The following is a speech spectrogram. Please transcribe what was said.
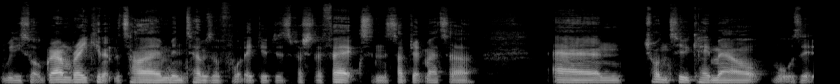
really sort of groundbreaking at the time in terms of what they did with special effects and the subject matter. And Tron 2 came out, what was it,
